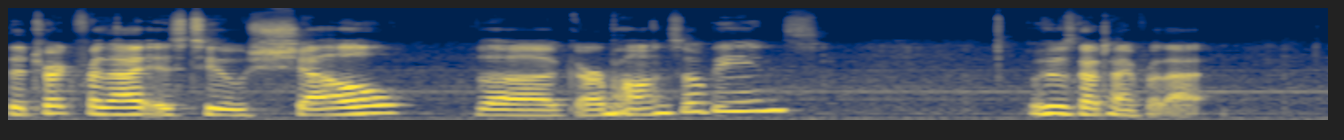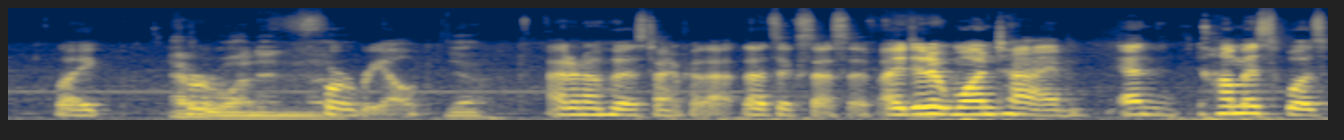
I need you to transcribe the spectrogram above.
The trick for that is to shell the garbanzo beans. But who's got time for that? Like for- Everyone in the, for real. yeah. I don't know who has time for that. That's excessive. I did it one time, and hummus was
